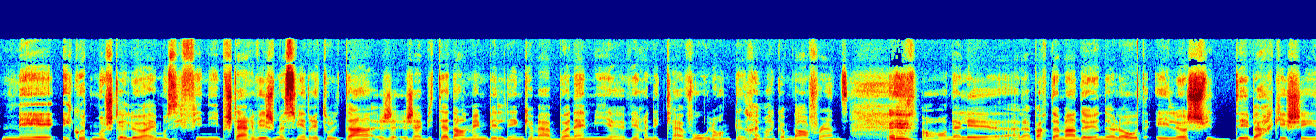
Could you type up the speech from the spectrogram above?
Mais écoute, moi, j'étais là, Hey, moi, c'est fini. Puis j'étais arrivée, je me souviendrai tout le temps, j'habitais dans le même building que ma bonne amie euh, Véronique Claveau. Là, on était vraiment comme dans Friends. on allait à l'appartement de une de l'autre. Et là, je suis débarquée chez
